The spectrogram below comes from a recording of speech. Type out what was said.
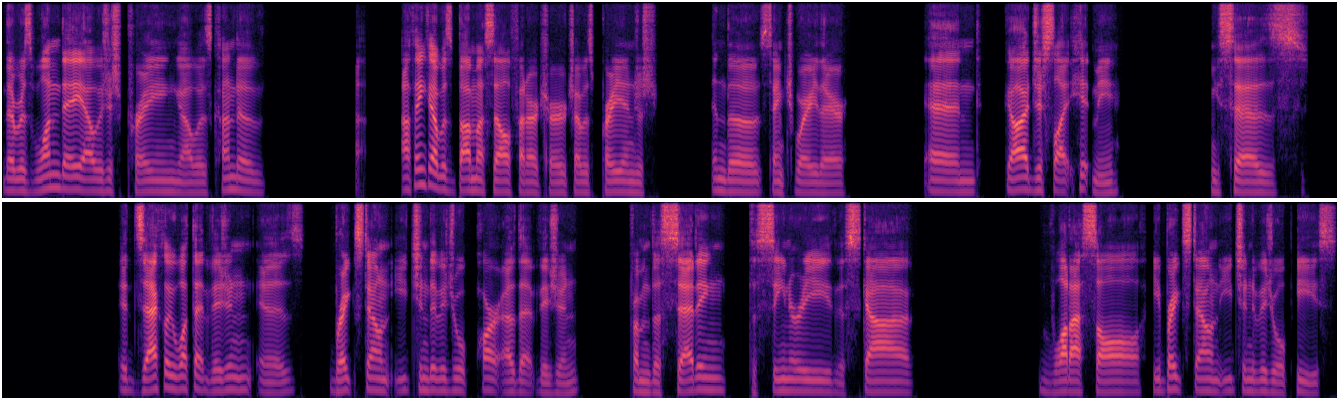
There was one day I was just praying. I was kind of, I think I was by myself at our church. I was praying just in the sanctuary there, and God just like hit me. He says, exactly what that vision is, breaks down each individual part of that vision from the setting, the scenery, the sky, what I saw. He breaks down each individual piece.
